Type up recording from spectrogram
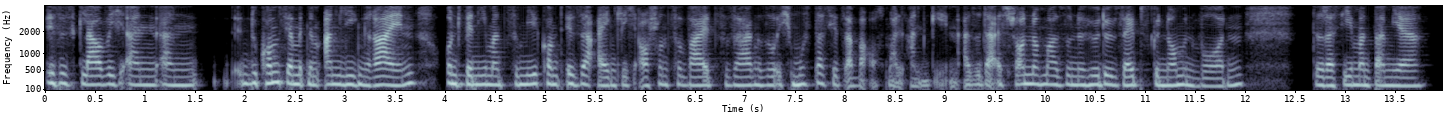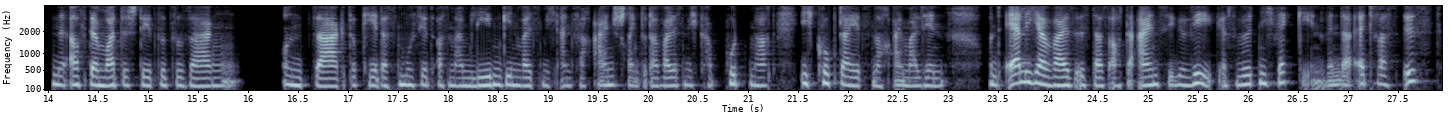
ist es, glaube ich, ein, ein, du kommst ja mit einem Anliegen rein und wenn jemand zu mir kommt, ist er eigentlich auch schon so weit zu sagen, so, ich muss das jetzt aber auch mal angehen. Also da ist schon nochmal so eine Hürde selbst genommen worden, so dass jemand bei mir ne, auf der Matte steht sozusagen und sagt, okay, das muss jetzt aus meinem Leben gehen, weil es mich einfach einschränkt oder weil es mich kaputt macht. Ich gucke da jetzt noch einmal hin. Und ehrlicherweise ist das auch der einzige Weg. Es wird nicht weggehen. Wenn da etwas ist,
